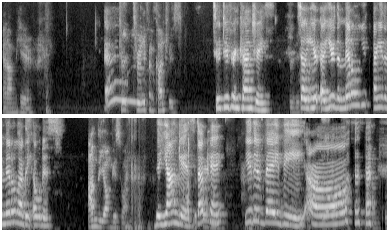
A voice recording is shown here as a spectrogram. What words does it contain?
and I'm here. Oh, Two, three different countries. Two different countries. So you're are you the middle? You- Are you the middle or the oldest? I'm the youngest one. The youngest. The baby. Okay. You're the baby. Oh, I'm the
